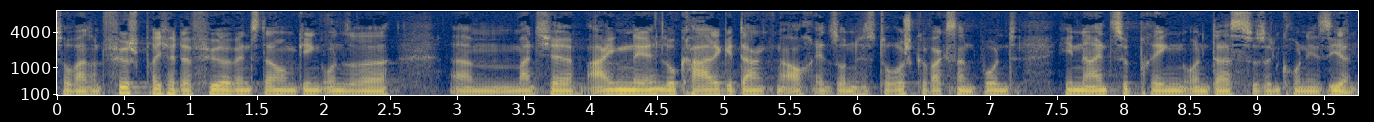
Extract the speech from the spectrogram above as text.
so war so ein Fürsprecher dafür, wenn es darum ging, unsere ähm, manche eigene lokale Gedanken auch in so einen historisch gewachsenen Bund hineinzubringen und das zu synchronisieren.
